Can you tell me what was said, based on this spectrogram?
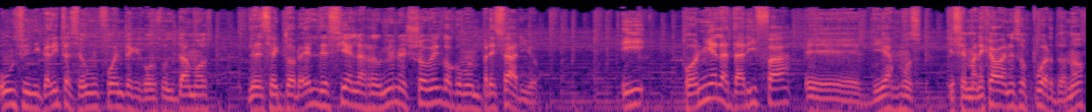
un sindicalista según fuentes que consultamos del sector. Él decía en las reuniones, yo vengo como empresario. Y ponía la tarifa, eh, digamos, que se manejaba en esos puertos, ¿no?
